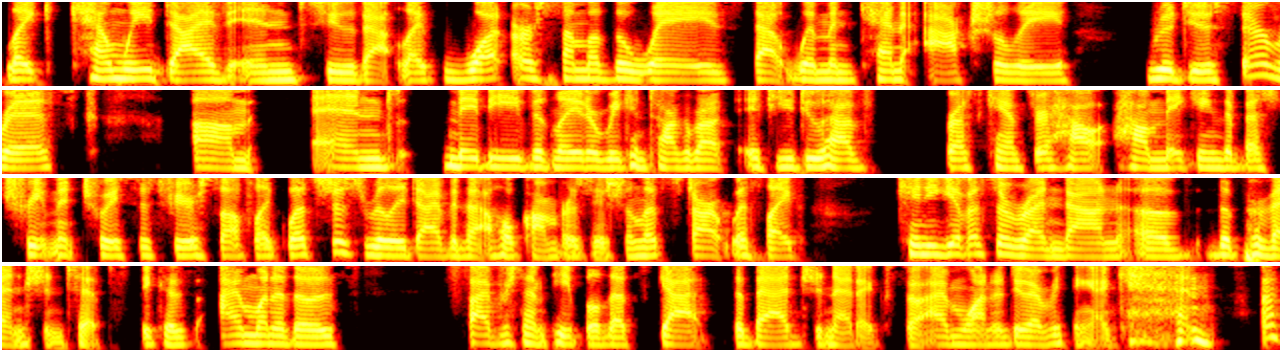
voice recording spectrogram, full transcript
like, can we dive into that? Like, what are some of the ways that women can actually reduce their risk? Um, and maybe even later we can talk about if you do have breast cancer, how, how making the best treatment choices for yourself. Like, let's just really dive into that whole conversation. Let's start with like, can you give us a rundown of the prevention tips? Because I'm one of those 5% people that's got the bad genetics. So I want to do everything I can.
